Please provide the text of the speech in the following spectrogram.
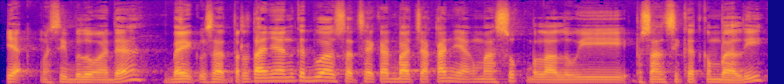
Ya, masih belum ada. Baik, Ustadz. Pertanyaan kedua, Ustadz, saya akan bacakan yang masuk melalui pesan singkat kembali.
